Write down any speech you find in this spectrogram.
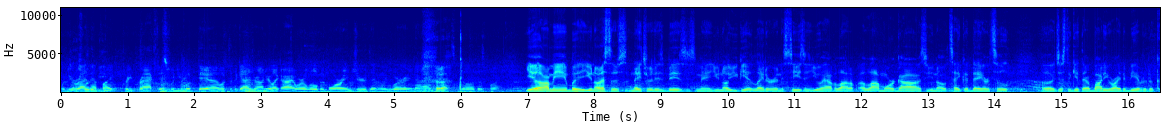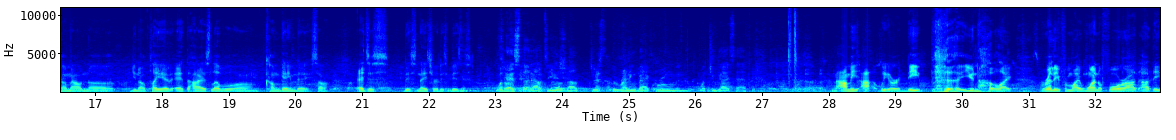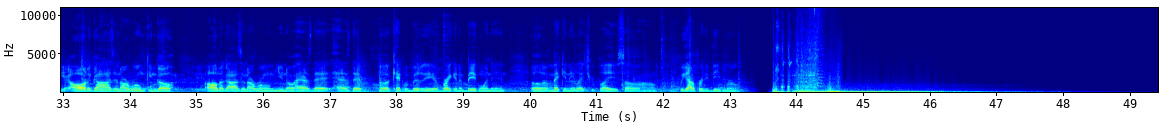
When you were riding that bike pre-practice, when you looked there, looked at the guys around, you're like, all right, we're a little bit more injured than we were in uh, Jacksonville at this point. Yeah, I mean, but you know that's just the nature of this business, man. You know, you get later in the season, you have a lot of a lot more guys. You know, take a day or two uh, just to get their body right to be able to come out and uh, you know play at, at the highest level um, come game day. So that's just this nature of this business. What has stood out to you about just the running back room and what you guys have? I mean, I, we are deep. you know, like really from like one to four. I, I think all the guys in our room can go. All the guys in our room, you know, has that has that uh, capability of breaking a big one and uh, making electric plays. So um, we got a pretty deep room.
